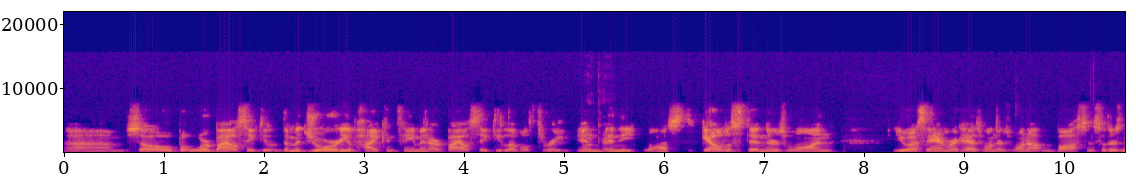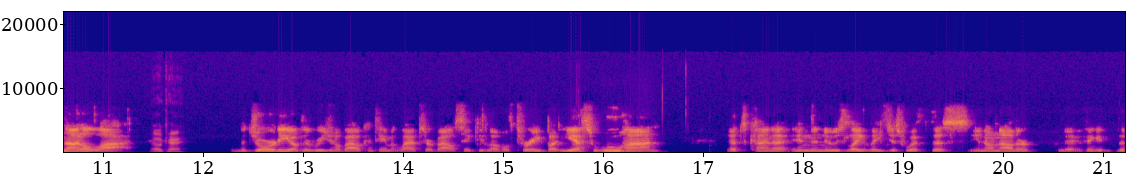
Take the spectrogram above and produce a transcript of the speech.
Um, so, but we're biosafety. The majority of high containment are biosafety level three. In okay. in the U.S., Galveston, there's one. USAMRIID has one. There's one out in Boston. So there's not a lot. Okay. The majority of the regional biocontainment labs are biosafety level three. But yes, Wuhan, that's kind of in the news lately, just with this. You know, now they're I think the,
